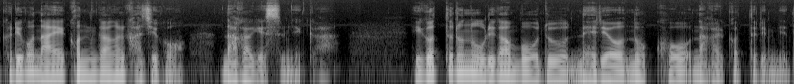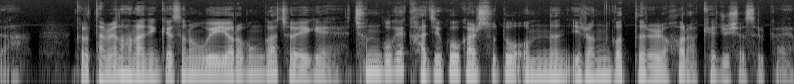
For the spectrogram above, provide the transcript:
그리고 나의 건강을 가지고 나가겠습니까? 이것들은 우리가 모두 내려놓고 나갈 것들입니다. 그렇다면 하나님께서는 왜 여러분과 저에게 천국에 가지고 갈 수도 없는 이런 것들을 허락해 주셨을까요?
